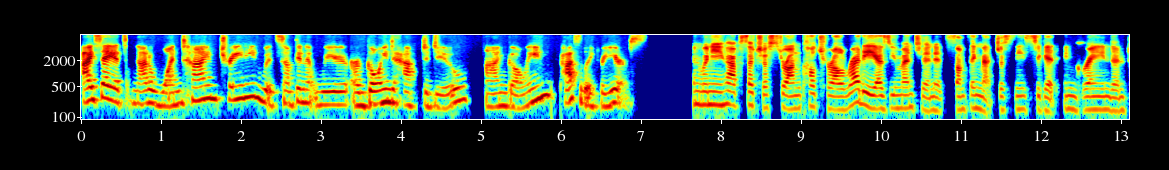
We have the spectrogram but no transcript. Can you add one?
I say it's not a one time training. It's something that we are going to have to do ongoing, possibly for years. And when you have such a strong culture already, as you mentioned, it's something that just needs to get ingrained and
